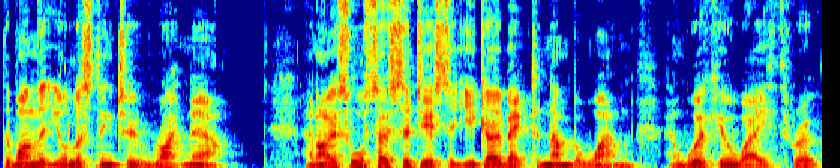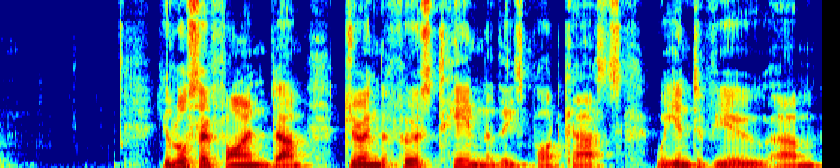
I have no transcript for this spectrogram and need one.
the one that you're listening to right now. And I also suggest that you go back to number one and work your way through. You'll also find um, during the first 10 of these podcasts, we interview um,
